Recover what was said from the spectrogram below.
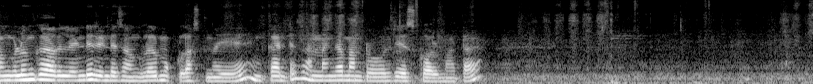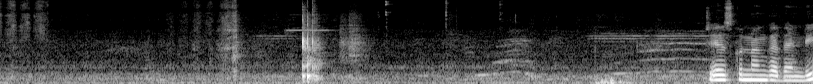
అంగుళం కాదులేండి రెండు అంగుళాల ముక్కలు వస్తున్నాయి. ఇంకా అంటే సన్నంగా మనం రోల్ చేసుకోవాలన్నమాట. చేసుకున్నాం కదండి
